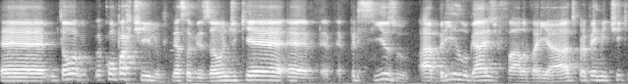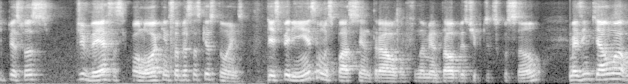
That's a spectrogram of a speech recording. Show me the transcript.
é, então eu compartilho dessa visão de que é, é, é preciso abrir lugares de fala variados para permitir que pessoas diversas se coloquem sobre essas questões. a experiência é um espaço central fundamental para esse tipo de discussão, mas em que há uma,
